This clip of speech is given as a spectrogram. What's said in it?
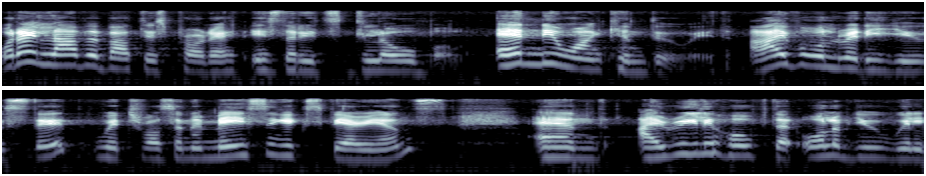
What I love about this product is that it's global. Anyone can do it. I've already used it, which was an amazing experience, and I really hope that all of you will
